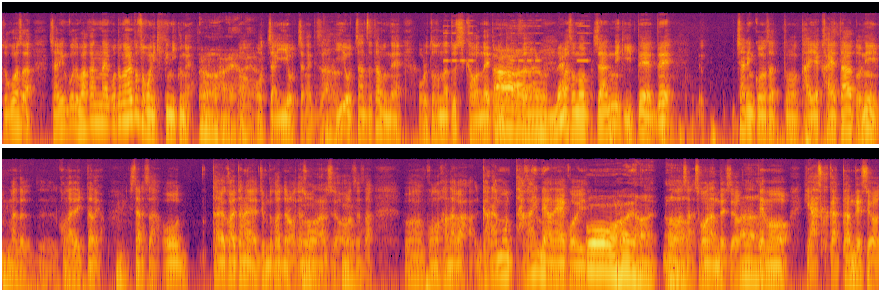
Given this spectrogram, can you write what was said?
そこはさチャリンコで分かんないことがあるとそこに聞きに行くのよ、はいはいうんおっちゃんいいおっちゃんがいてさ、いいおっちゃんって多分ね俺とそんな年変わんないと思うんだけどさね。まあ、そのおっちゃんに聞いてでチャリンコのさそのタイヤ変えた後に、まだこの間行ったのよ、したらさ「おタイヤ変えたね。自分で変えたの?」でそうなんですよ」ってさ、うん。この花が柄も高いんだよねこういう。おおはいはい。のはさそうなんですよ。でも安く買ったんですよ。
